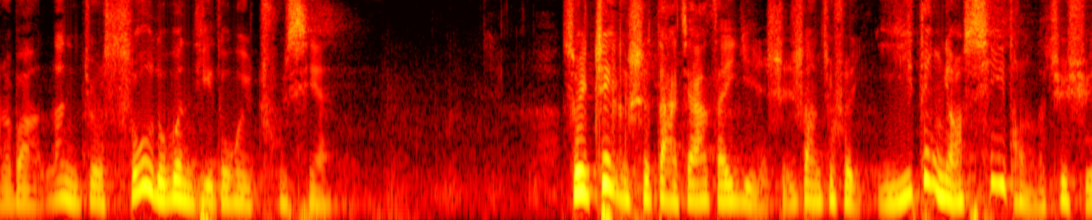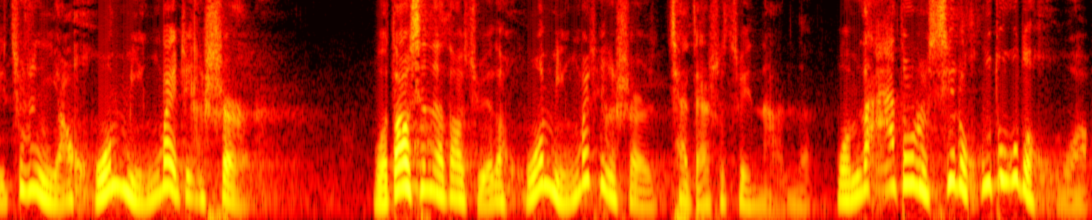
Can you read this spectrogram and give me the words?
着吧，那你就所有的问题都会出现。所以这个是大家在饮食上，就是一定要系统的去学，就是你要活明白这个事儿。我到现在倒觉得活明白这个事儿，恰恰是最难的。我们大家都是稀里糊涂的活，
